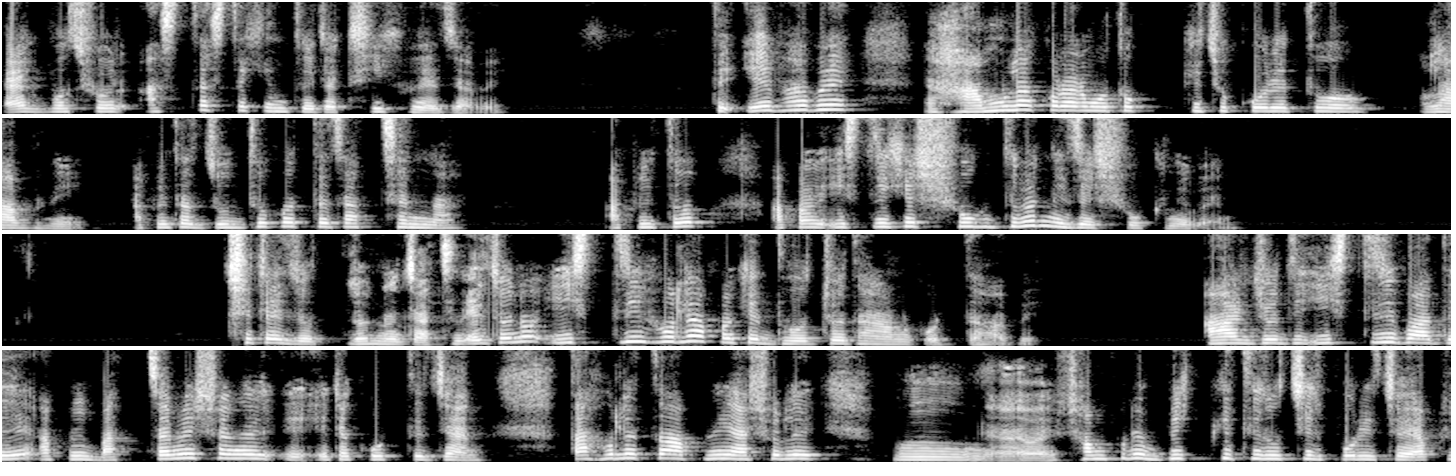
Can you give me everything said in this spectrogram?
এক বছর আস্তে আস্তে কিন্তু এটা ঠিক হয়ে যাবে। তো এভাবে হামলা করার মতো কিছু করে তো লাভ নেই। আপনি তো যুদ্ধ করতে চাচ্ছেন না। আপনি তো আপনার স্ত্রীকে সুখ দিবেন নিজের সুখ নেবেন। সেটাই জন্য যাচ্ছেন। এর জন্য স্ত্রী হলে আপনাকে ধৈর্য ধারণ করতে হবে। আর যদি স্ত্রী বাদে আপনি বাচ্চা মেয়ের সঙ্গে এটা করতে যান তাহলে তো আপনি আসলে সম্পূর্ণ বিকৃতি রুচির পরিচয় আপনি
